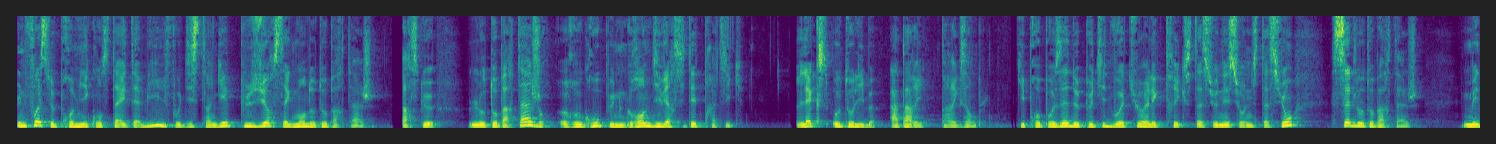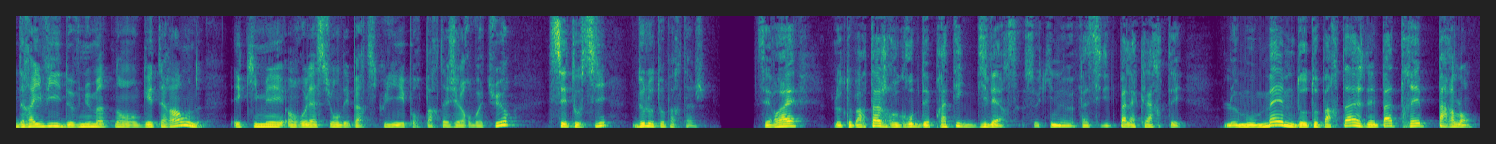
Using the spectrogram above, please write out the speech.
Une fois ce premier constat établi, il faut distinguer plusieurs segments d'autopartage. Parce que l'autopartage regroupe une grande diversité de pratiques l'ex-Autolib à Paris, par exemple, qui proposait de petites voitures électriques stationnées sur une station, c'est de l'autopartage. Mais Drivey, devenu maintenant Getaround, et qui met en relation des particuliers pour partager leurs voitures, c'est aussi de l'autopartage. C'est vrai, l'autopartage regroupe des pratiques diverses, ce qui ne facilite pas la clarté. Le mot même d'autopartage n'est pas très parlant.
